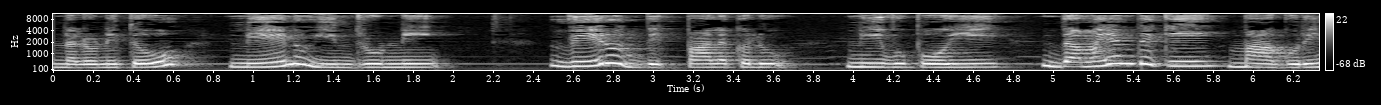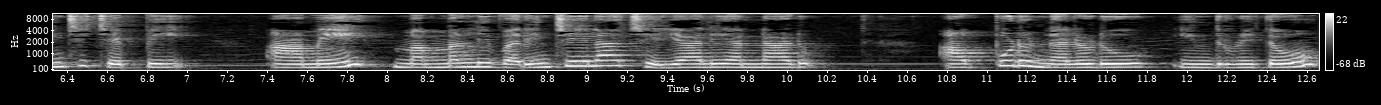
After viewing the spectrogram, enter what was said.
నలునితో నేను ఇంద్రుణ్ణి. వీరు దిక్పాలకులు. నీవు పోయి దమయంతికి మా గురించి చెప్పి. ఆమె మమ్మల్ని వరించేలా చెయ్యాలి అన్నాడు. అప్పుడు నలుడు ఇంద్రునితో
